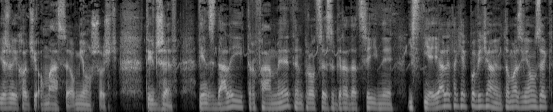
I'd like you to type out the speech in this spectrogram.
jeżeli chodzi o masę, o miąższość tych drzew. Więc dalej trwamy, ten proces gradacyjny istnieje, ale tak jak powiedziałem, to ma związek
